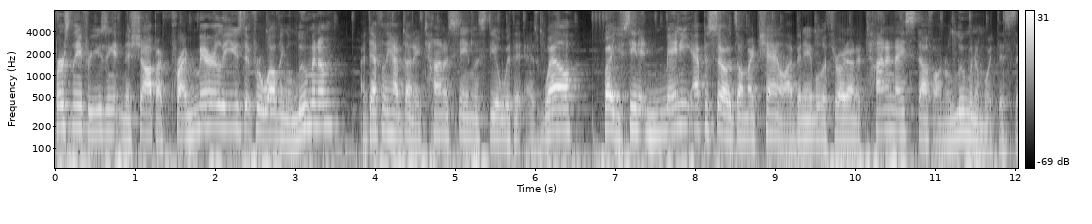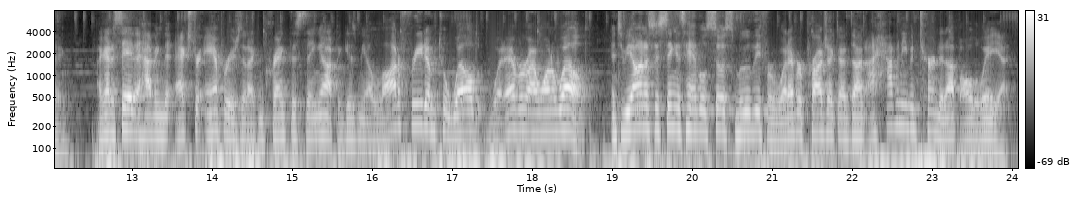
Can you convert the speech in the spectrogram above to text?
Personally, for using it in the shop, I've primarily used it for welding aluminum, I definitely have done a ton of stainless steel with it as well. But you've seen it in many episodes on my channel. I've been able to throw down a ton of nice stuff on aluminum with this thing. I gotta say that having the extra amperage that I can crank this thing up, it gives me a lot of freedom to weld whatever I wanna weld. And to be honest, this thing is handled so smoothly for whatever project I've done, I haven't even turned it up all the way yet.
